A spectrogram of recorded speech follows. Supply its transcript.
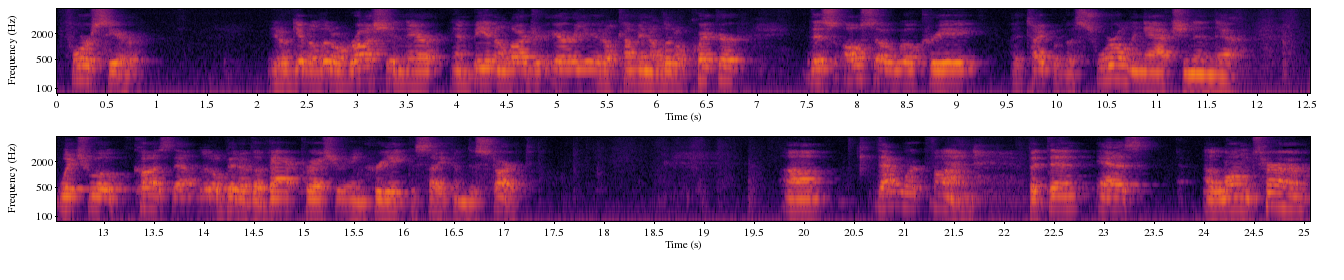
force here, it'll give a little rush in there and be in a larger area, it'll come in a little quicker. This also will create a type of a swirling action in there which will cause that little bit of a back pressure and create the siphon to start. Um, that worked fine, but then as a long term,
